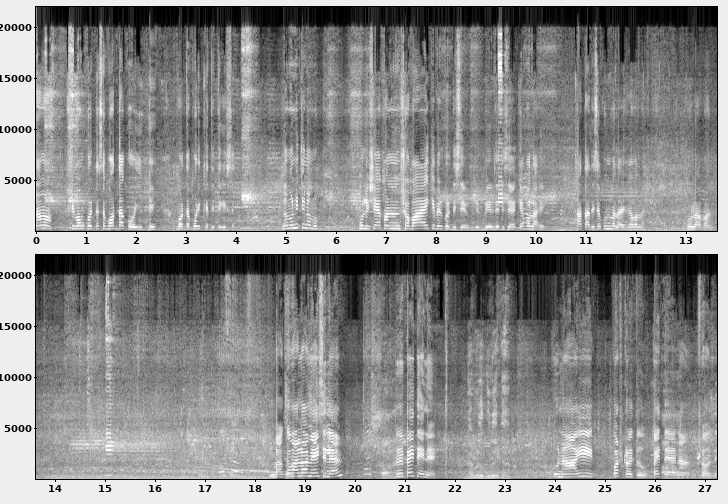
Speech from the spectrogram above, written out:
নামো। শিবম কইতেছে বর্দা কই? বর্দা পরীক্ষা দিতে গেছে। নামো নিচে নামো। পুলিশে এখন সবাইকে বের করে দিছে বেল দিয়ে দিছে কেবল আহে খাতা দিছে কোন বেলায় কেবল আহে পোলাবান ভাগ্য ভালো আমি আইছিলাম। তুমি পাইতে নে। না কষ্ট হইতো পাইতে না সহজে।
